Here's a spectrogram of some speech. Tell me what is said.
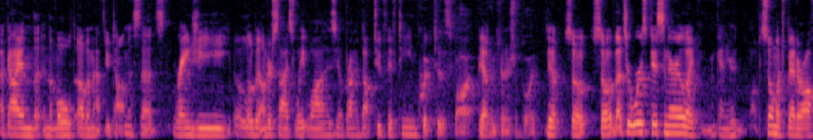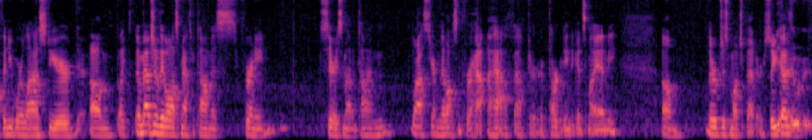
a guy in the in the mold of a Matthew Thomas that's rangy, a little bit undersized weight wise. You know, probably about two fifteen. Quick to the spot Yeah. Can finish a play. Yep. So so if that's your worst case scenario. Like again, you're so much better off than you were last year. Yeah. Um, like imagine if they lost Matthew Thomas for any serious amount of time last year, and they lost him for a, ha- a half after targeting against Miami. Um, they're just much better. So you yeah, guys, it-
